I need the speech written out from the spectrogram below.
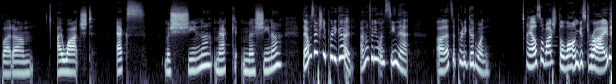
But um, I watched Ex Machina, Mac Machina. That was actually pretty good. I don't know if anyone's seen that. Uh, that's a pretty good one. I also watched The Longest Ride.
